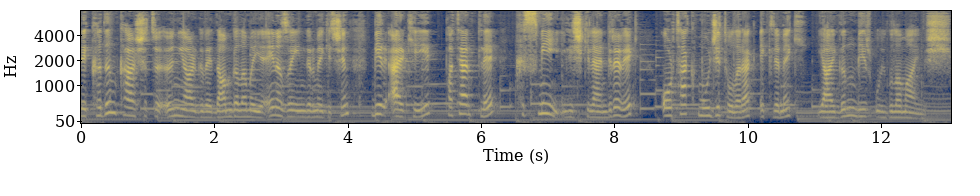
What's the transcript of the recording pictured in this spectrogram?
ve kadın karşıtı ön yargı ve damgalamayı en aza indirmek için bir erkeği patentle kısmi ilişkilendirerek ortak mucit olarak eklemek yaygın bir uygulamaymış.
